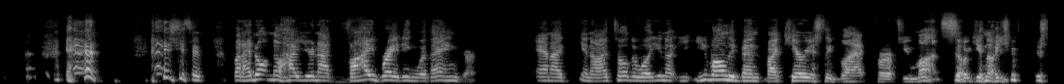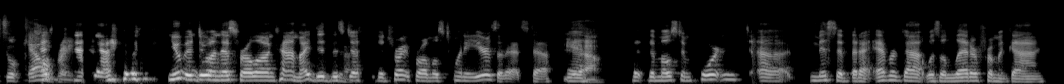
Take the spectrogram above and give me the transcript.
and, and she said, "But I don't know how you're not vibrating with anger." and I, you know, I told her, well, you know, you've only been vicariously black for a few months, so you know, you, are still calibrating. Yeah, you've been doing this for a long time. I did this yeah. just in Detroit for almost 20 years of that stuff. Yeah. But the most important uh, missive that I ever got was a letter from a guy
